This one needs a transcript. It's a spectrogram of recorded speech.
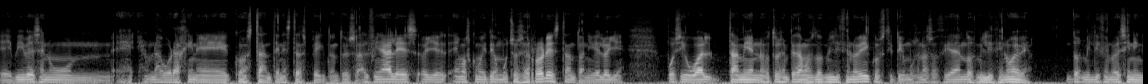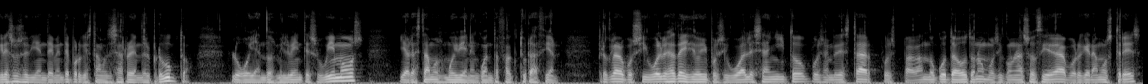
eh, vives en, un, en, una vorágine constante en este aspecto. Entonces, al final es, oye, hemos cometido muchos errores, tanto a nivel, oye, pues igual también nosotros empezamos en 2019 y constituimos una sociedad en 2019. 2019 sin ingresos, evidentemente, porque estamos desarrollando el producto. Luego ya en 2020 subimos y ahora estamos muy bien en cuanto a facturación. Pero claro, pues si vuelves a te decir, oye, pues igual ese añito, pues en vez de estar pues pagando cuota de autónomos y con una sociedad porque éramos tres,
